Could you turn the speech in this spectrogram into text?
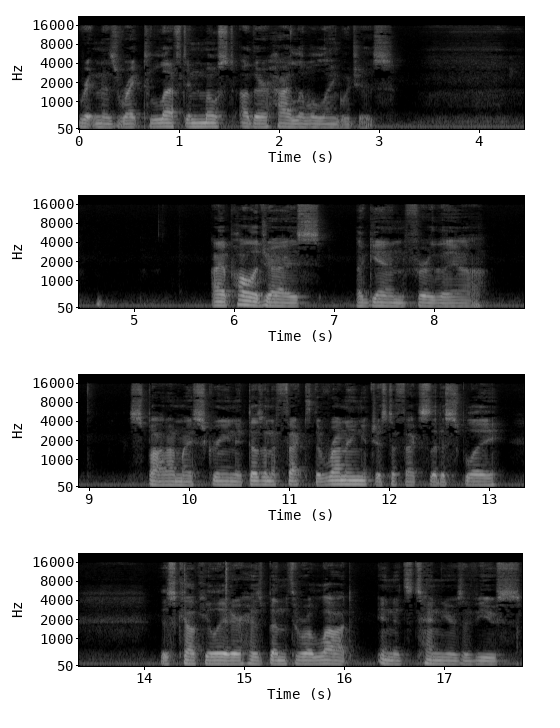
written as right to left in most other high-level languages. I apologize again for the uh, spot on my screen. It doesn't affect the running, it just affects the display. This calculator has been through a lot in its 10 years of use.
